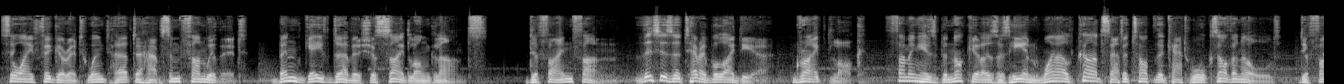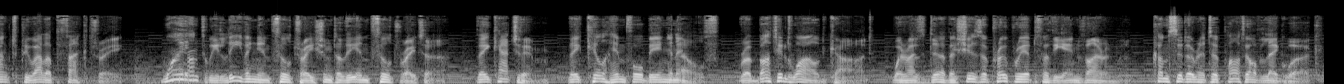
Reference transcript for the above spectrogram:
so I figure it won't hurt to have some fun with it. Ben gave Dervish a sidelong glance. Define fun. This is a terrible idea, griped Locke, thumbing his binoculars as he and Wildcard sat atop the catwalks of an old, defunct Puyallup factory. Why aren't we leaving infiltration to the infiltrator? They catch him, they kill him for being an elf, rebutted Wildcard, whereas Dervish is appropriate for the environment. Consider it a part of legwork.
